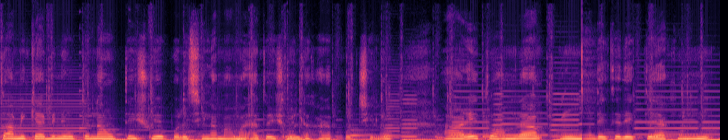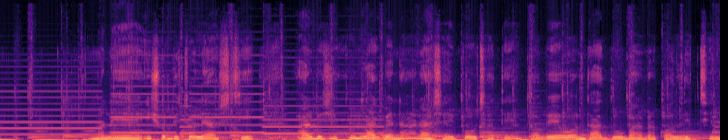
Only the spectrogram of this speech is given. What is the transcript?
তো আমি ক্যাবিনে উঠতে না উঠতেই শুয়ে পড়েছিলাম, আমার এতই শরীরটা খারাপ করছিল। আর এই তো আমরা দেখতে দেখতে এখন মানে ঈশ্বরদি চলে আসছি। আর বেশিক্ষণ লাগবে না রাজশাহী পৌঁছাতে, তবে ওর দাদু বারবার কল দিচ্ছিল।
